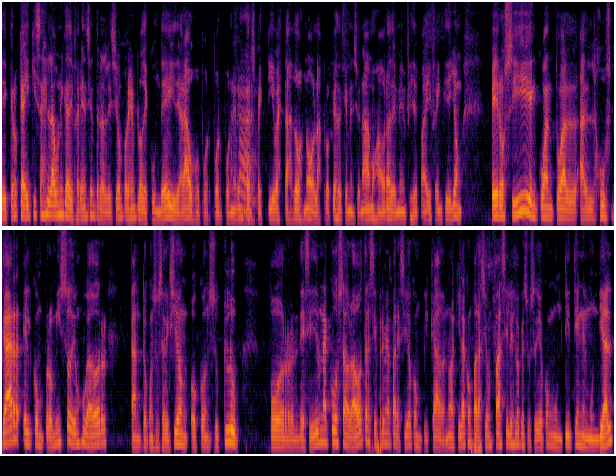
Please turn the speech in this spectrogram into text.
eh, creo que ahí quizás es la única diferencia entre la lesión, por ejemplo, de Cundé y de Araujo, por, por poner en perspectiva estas dos, ¿no? Las propias de que mencionábamos ahora de Memphis Depay y Frenkie de Jong. Pero sí, en cuanto al, al juzgar el compromiso de un jugador, tanto con su selección o con su club, por decidir una cosa o la otra, siempre me ha parecido complicado, ¿no? Aquí la comparación fácil es lo que sucedió con un Titi en el Mundial,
